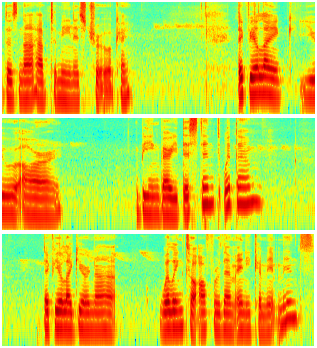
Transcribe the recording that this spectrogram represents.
does not have to mean it's true, okay? They feel like you are being very distant with them. They feel like you're not willing to offer them any commitments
